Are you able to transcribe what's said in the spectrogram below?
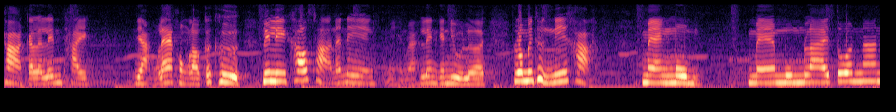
ค่ะ การละเล่นไทย อย่างแรกของเราก็คือลิลีข้าวสารนั่นเองนี่เห็นไหมเล่นกันอยู่เลยรวมไปถึงนี่ค่ะ แมงมุม แมงมุมลายตัวนั้น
